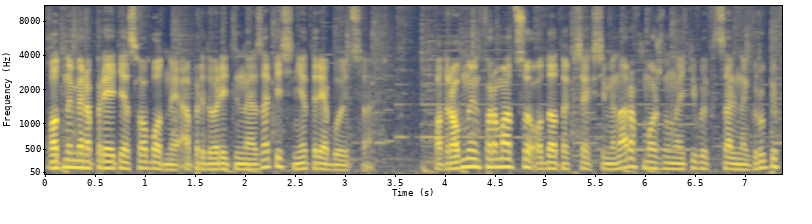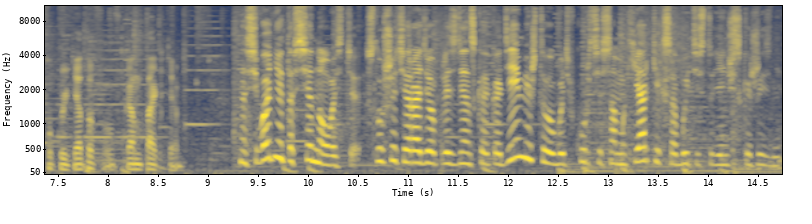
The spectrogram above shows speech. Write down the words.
Вход на мероприятие свободный, а предварительная запись не требуется. Подробную информацию о датах всех семинаров можно найти в официальной группе факультетов ВКонтакте. На сегодня это все новости. Слушайте радио Президентской Академии, чтобы быть в курсе самых ярких событий студенческой жизни.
